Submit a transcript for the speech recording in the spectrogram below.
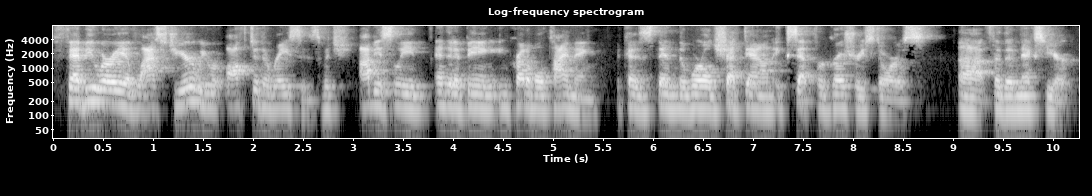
February of last year, we were off to the races, which obviously ended up being incredible timing because then the world shut down except for grocery stores uh, for the next year.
